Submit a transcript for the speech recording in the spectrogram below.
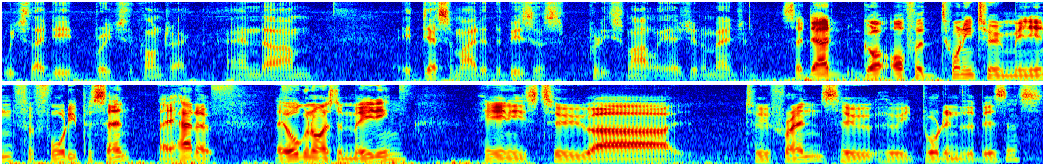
which they did breach the contract, and um, it decimated the business pretty smartly, as you'd imagine. So Dad got offered 22 million for 40 percent. They had a, they organised a meeting. He and his two uh, two friends who who he brought into the business.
